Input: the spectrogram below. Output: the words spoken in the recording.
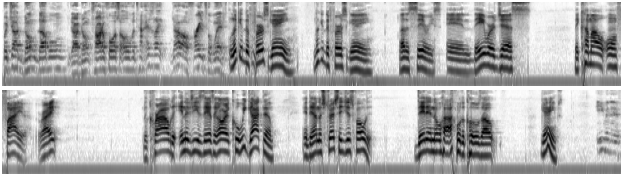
but y'all don't double. Y'all don't try to force an overtime. It's like y'all afraid to win. Look at the first game. Look at the first game of the series, and they were just they come out on fire, right? The crowd, the energy is there. It's like, all right, cool, we got them. And down the stretch, they just folded. They didn't know how to close out games. Even if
